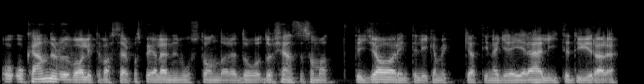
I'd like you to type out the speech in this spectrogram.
Och, och, kan du då vara lite vassare på att spela än en motståndare, då, då känns det som att det gör inte lika mycket att dina grejer är lite dyrare.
